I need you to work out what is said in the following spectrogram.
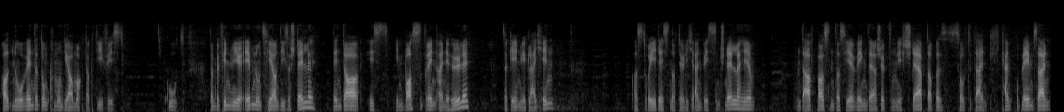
halt nur, wenn der Dunkelmond-Jahrmarkt aktiv ist. Gut, dann befinden wir eben uns hier an dieser Stelle, denn da ist im Wasser drin eine Höhle, da gehen wir gleich hin. Asteroid ist natürlich ein bisschen schneller hier. Und aufpassen, dass ihr wegen der Erschöpfung nicht sterbt, aber es sollte eigentlich kein Problem sein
